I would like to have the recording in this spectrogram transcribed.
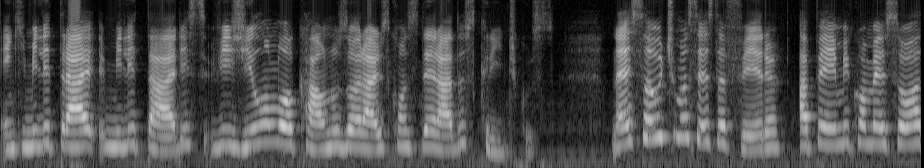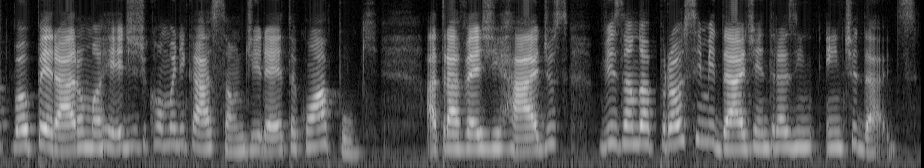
em que militares vigilam o local nos horários considerados críticos. Nessa última sexta-feira, a PM começou a operar uma rede de comunicação direta com a PUC, através de rádios, visando a proximidade entre as entidades.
